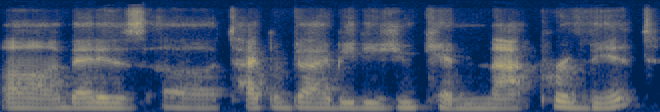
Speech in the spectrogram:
Uh, that is a type of diabetes you cannot prevent.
